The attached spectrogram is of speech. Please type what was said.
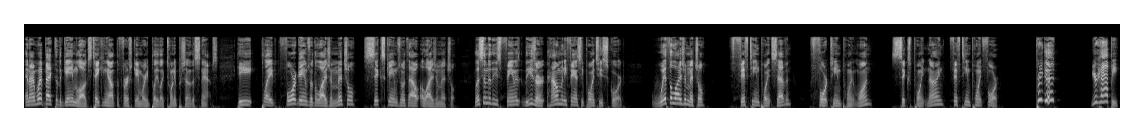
And I went back to the game logs, taking out the first game where he played like twenty percent of the snaps. He played four games with Elijah Mitchell, six games without Elijah Mitchell. Listen to these fantasy. These are how many fantasy points he scored with Elijah Mitchell: 15.7, 14.1, 6.9, 15.4. Pretty good. You're happy.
